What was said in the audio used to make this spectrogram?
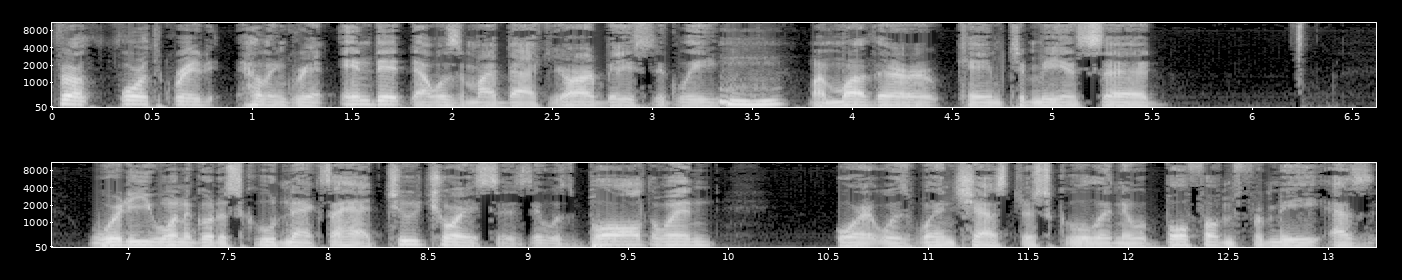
fourth- fourth grade. Helen Grant ended. That was in my backyard, basically. Mm-hmm. My mother came to me and said, "Where do you want to go to school next?" I had two choices. It was Baldwin or it was Winchester School, and it was both of them for me as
